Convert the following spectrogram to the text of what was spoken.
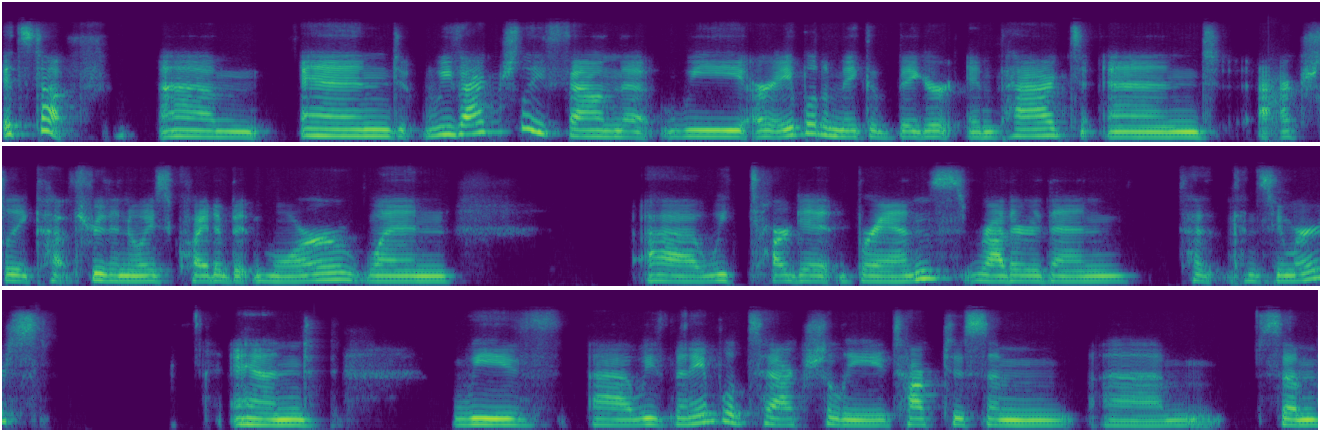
it's tough. Um, and we've actually found that we are able to make a bigger impact and actually cut through the noise quite a bit more when uh, we target brands rather than co- consumers. And we've uh, we've been able to actually talk to some um, some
